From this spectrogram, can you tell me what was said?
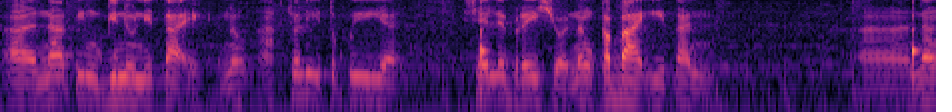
ah, natin ginunita eh. Ano? Actually, ito po yung ah, celebration ng kabaitan ah, ng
